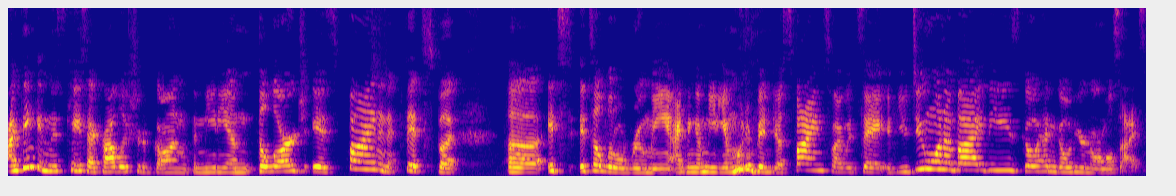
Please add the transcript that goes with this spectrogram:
I think in this case I probably should have gone with the medium. The large is fine and it fits, but uh, it's it's a little roomy. I think a medium would have been just fine, so I would say if you do want to buy these, go ahead and go with your normal size.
